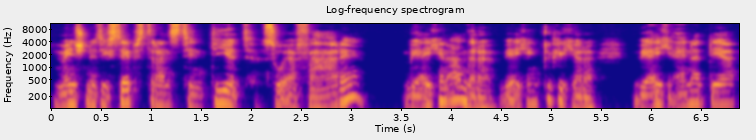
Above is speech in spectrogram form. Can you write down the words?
Menschen, der sich selbst transzendiert, so erfahre, wäre ich ein anderer, wäre ich ein glücklicherer, wäre ich einer, der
